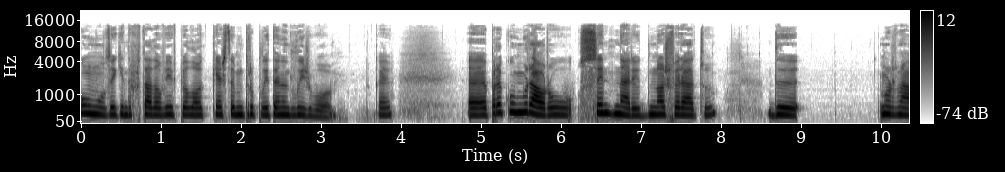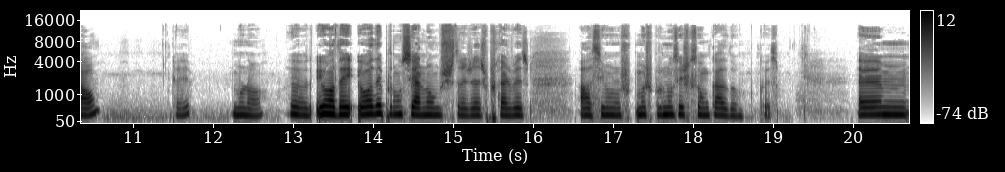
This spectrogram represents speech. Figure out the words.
com música interpretada ao vivo pela Orquestra Metropolitana de Lisboa. Okay? Uh, para comemorar o centenário de Nosferatu de Murnau, okay? Murnau. Eu, odeio, eu odeio pronunciar nomes estrangeiros porque às vezes há assim uns, umas pronúncias que são um bocado coisa. Um...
